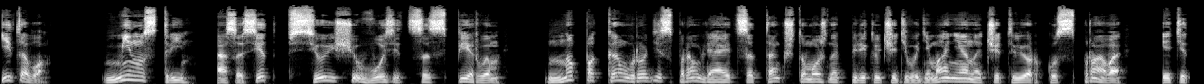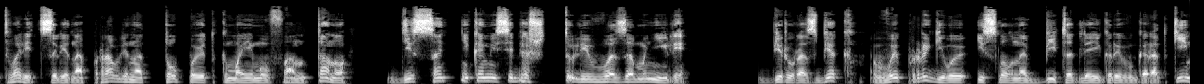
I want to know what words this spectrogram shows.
Итого, минус три, а сосед все еще возится с первым, но пока вроде справляется, так что можно переключить внимание на четверку справа. эти твари целенаправленно топают к моему фонтану. Десантниками себя что ли возомнили? Беру разбег, выпрыгиваю и, словно бита для игры в городки,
